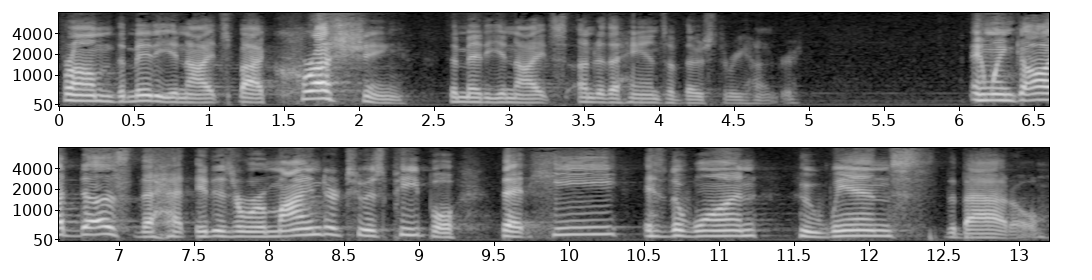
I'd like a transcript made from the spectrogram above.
from the Midianites by crushing the Midianites under the hands of those 300. And when God does that, it is a reminder to his people that he is the one who wins the battle.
